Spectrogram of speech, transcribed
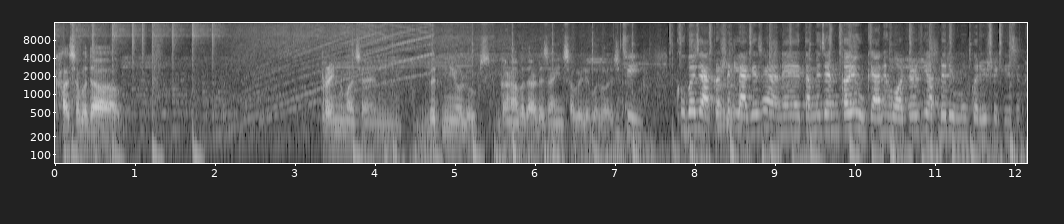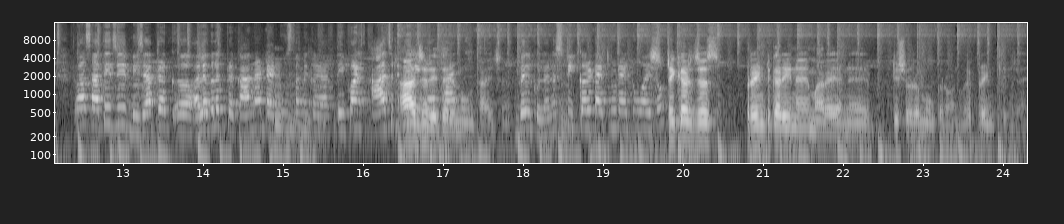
ખાસા બધા ટ્રેન્ડમાં છે એન્ડ વિથ ન્યુ લુક્સ ઘણા બધા ડિઝાઇન્સ અવેલેબલ હોય છે. જી. ખૂબ જ આકર્ષક લાગે છે અને તમે જેમ કહ્યું કે આને વોટરથી આપણે રિમૂવ કરી શકીએ છીએ. તો આ સાથે જે બીજા અલગ અલગ પ્રકારના ટેટૂઝ તમે કહ્યા તે પણ આ જ રીતે આ જ રીતે રિમૂવ થાય છે. બિલકુલ અને સ્ટીકર ટાઈપનું ટેટુ હોય તો? સ્ટીકર જસ્ટ પ્રિન્ટ કરીને મારે એને ટીશ્યુ રિમૂવ કરવાનું એ પ્રિન્ટ થઈ જાય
